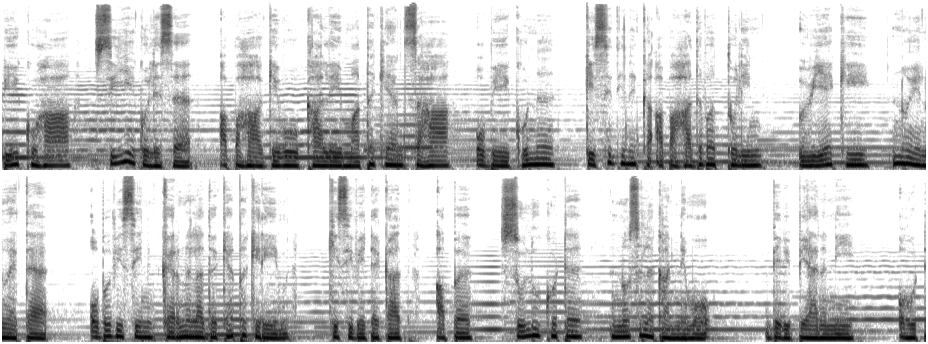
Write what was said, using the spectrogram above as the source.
පියකු හා සීයෙකු ලෙස අපහා ගෙවූ කාලේ මතකයන් සහ ඔබේ ගුණ කිසිදිනක අප හදවත් තුළින් වියකී නොයනු ඇත. ඔබ විසින් කරන ලද කැපකිරීම් කිසිවෙටකත් අප සුළුකොට නොසලකන්නෙමු. දෙවිපාණනී ඔහුට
